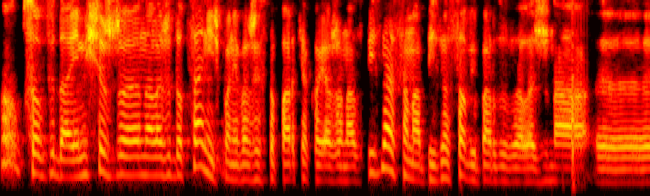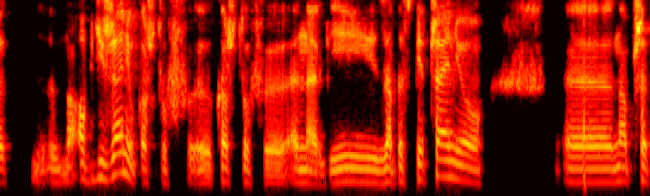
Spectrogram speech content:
no, co wydaje mi się, że należy docenić, ponieważ jest to partia kojarzona z biznesem, a biznesowi bardzo zależy na no, obniżeniu kosztów, kosztów energii, zabezpieczeniu no, przed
